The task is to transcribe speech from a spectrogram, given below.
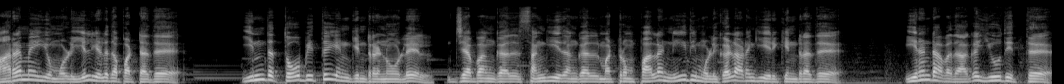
அரமேயு மொழியில் எழுதப்பட்டது. இந்த தோபித்து என்கின்ற நூலில் ஜெபங்கள் சங்கீதங்கள் மற்றும் பல நீதிமொழிகள் அடங்கியிருக்கின்றது. இரண்டாவதாக யூதித்து.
